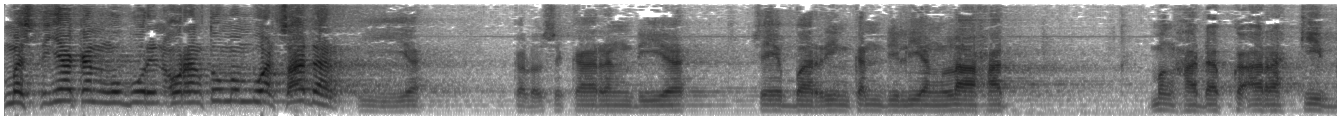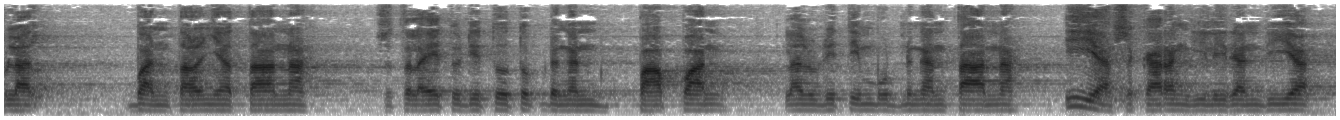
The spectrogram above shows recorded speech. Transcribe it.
Mestinya kan nguburin orang tuh membuat sadar. Iya. Kalau sekarang dia saya baringkan di liang lahat menghadap ke arah kiblat, bantalnya tanah, setelah itu ditutup dengan papan, lalu ditimbun dengan tanah. Iya, sekarang giliran dia,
